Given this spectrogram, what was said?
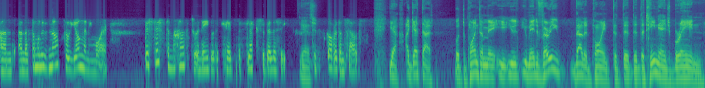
and, and as someone who's not so young anymore, the system has to enable the kids the flexibility yes. to discover themselves. Yeah, I get that. But the point I made, you, you made a very valid point that the, the, the teenage brain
